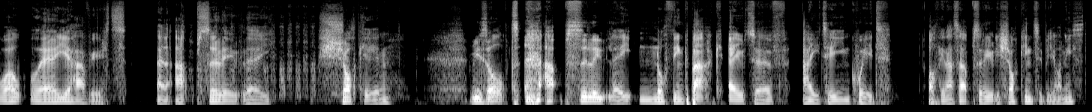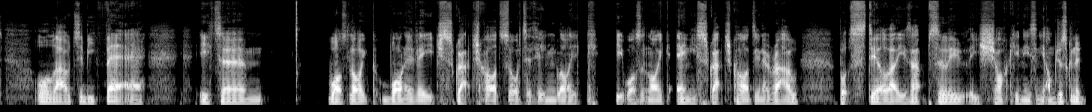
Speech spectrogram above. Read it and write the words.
Well, there you have it. An absolutely shocking result. absolutely nothing back out of 18 quid I think that's absolutely shocking, to be honest. Although, to be fair, it um, was like one of each scratch card sort of thing. Like, it wasn't like any scratch cards in a row, but still, that is absolutely shocking, isn't it? I'm just going to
